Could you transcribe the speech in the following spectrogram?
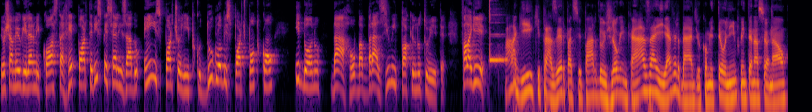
eu chamei o Guilherme Costa, repórter especializado em esporte olímpico do Globoesporte.com e dono da arroba Brasil em Tóquio no Twitter. Fala, Gui! Fala Gui, que prazer participar do Jogo em Casa e é verdade, o Comitê Olímpico Internacional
